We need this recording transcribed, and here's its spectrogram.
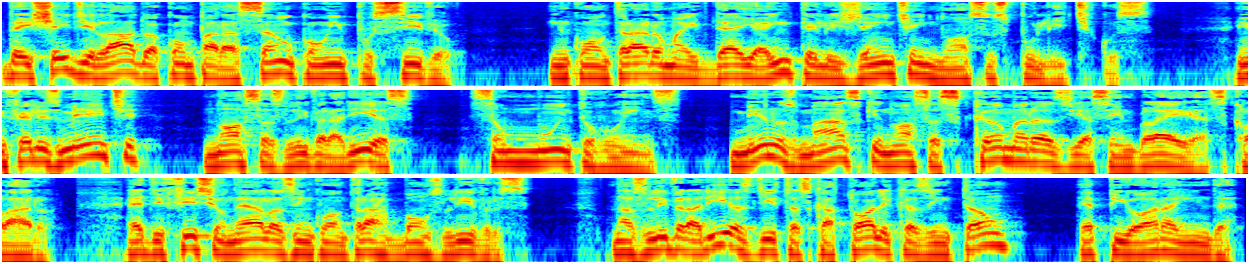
deixei de lado a comparação com o impossível, encontrar uma ideia inteligente em nossos políticos. Infelizmente, nossas livrarias são muito ruins, menos más que nossas câmaras e assembleias, claro. É difícil nelas encontrar bons livros. Nas livrarias ditas católicas, então, é pior ainda.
